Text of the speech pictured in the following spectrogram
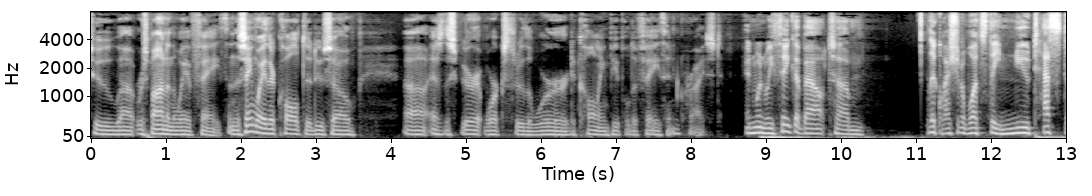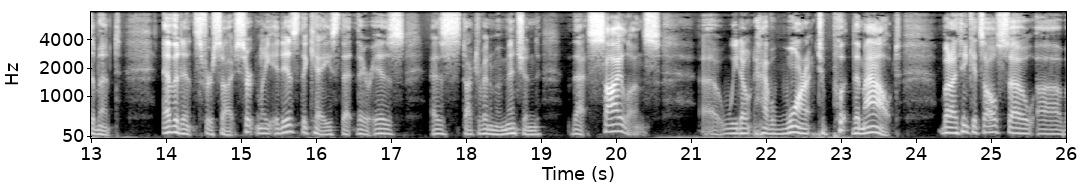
to uh, respond in the way of faith. In the same way, they're called to do so uh, as the Spirit works through the Word, calling people to faith in Christ. And when we think about um, the question of what's the New Testament evidence for such, certainly it is the case that there is, as Dr. Venema mentioned, that silence. Uh, we don't have a warrant to put them out. But I think it's also uh,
